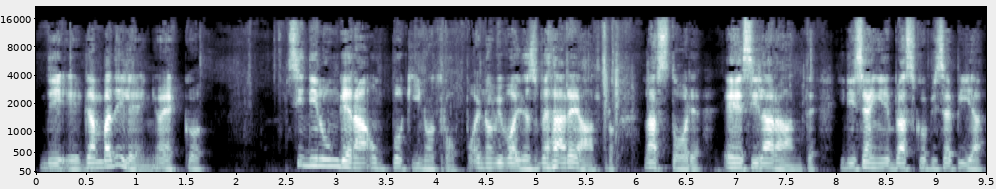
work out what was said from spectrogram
di eh, Gamba di Legno, ecco, si dilungherà un pochino troppo e non vi voglio svelare altro, la storia è esilarante, i disegni di Blasco Pisapia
